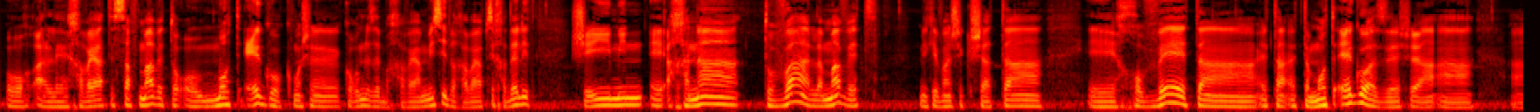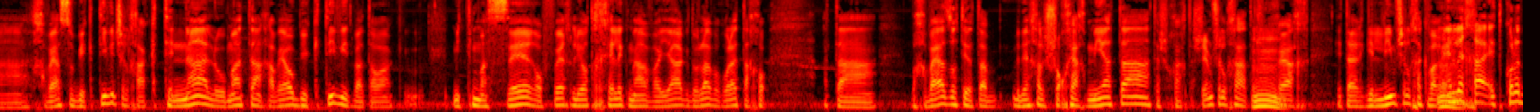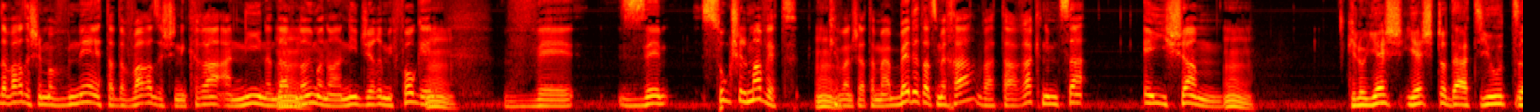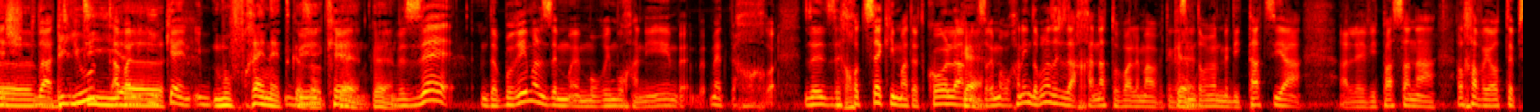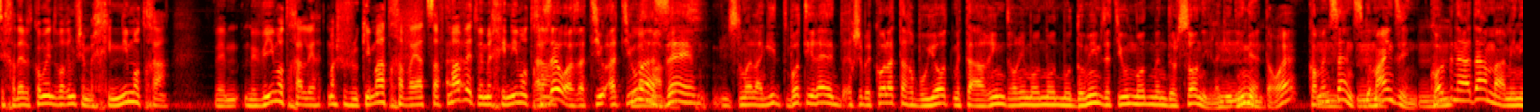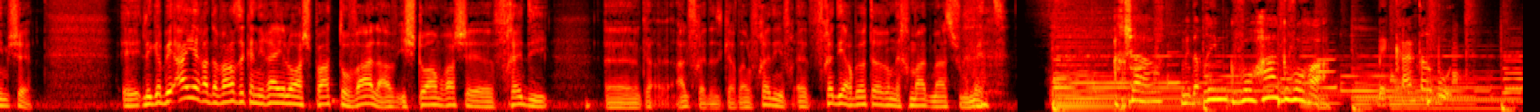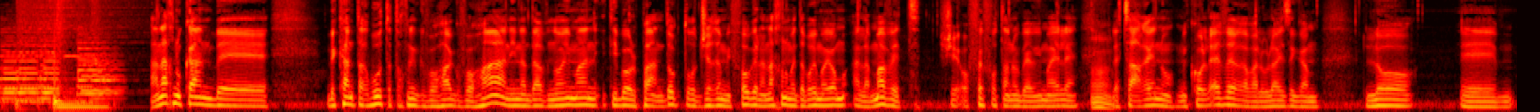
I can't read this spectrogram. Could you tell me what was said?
או על אה, חוויית סף מוות, או, מות אגו, כמו שקוראים לזה בחוויה מיסטית וחוויה פסיכדלית, שהיא מין אה, הכנה טובה למוות, מכיוון שכשאתה אה, חווה את, ה, את, ה, את המות אגו הזה, שה... ה- החוויה הסובייקטיבית שלך קטנה לעומת החוויה האובייקטיבית, ואתה מתמסר, הופך להיות חלק מההוויה הגדולה וכולי, אתה, אתה, בחוויה הזאת אתה בדרך כלל שוכח מי אתה, אתה שוכח את השם שלך, אתה שוכח את ההרגלים שלך, כבר אין לך את כל הדבר הזה שמבנה את הדבר הזה שנקרא אני נדב נוימן או אני ג'רמי פוגל, וזה סוג של מוות, כיוון שאתה מאבד את עצמך ואתה רק נמצא אי שם. כאילו, יש, יש תודעתיות, יש אה, תודעתיות, בלתי אבל אה, היא, כן, היא- מובחנת כזאת. כן, כן. וזה, מדברים על זה מורים רוחניים, באמת, בכל... זה, זה חוצה כמעט את כל כן. המגזרים הרוחניים, מדברים על זה שזה הכנה טובה למוות. בגלל זה כן. מדברים על מדיטציה, על אה, ויפאסנה, על חוויות אה, פסיכדליות, כל מיני דברים שמכינים אותך. ומביאים אותך למשהו שהוא כמעט חוויית סף מוות, ומכינים אותך. אז זהו, אז התיאור, התיאור. הזה, זאת אומרת, להגיד, בוא תראה איך שבכל התרבויות מתארים דברים מאוד מאוד מאוד דומים, זה טיעון מאוד מנדלסוני. להגיד, Mm. הנה, אתה רואה? common sense, Mm. גמיינזין. Mm. כל בני אדם מאמינים ש... אה, לגבי אייר, הדבר הזה כנראה יהיה לו השפעה טובה עליו. אשתו אמרה שפרדי, אה, אלפרד, אז הכרת על פרדי, אה, פרדי הרבה יותר נחמד מאז שהוא מת. עכשיו מדברים גבוהה גבוהה, בכאן תרבות. אנחנו כאן ב... בכאן תרבות, התוכנית גבוהה גבוהה, אני נדב נוימן, איתי באולפן דוקטור ג'רמי פוגל, אנחנו מדברים היום על המוות שאופף אותנו בימים האלה, לצערנו, מכל עבר, אבל אולי זה גם לא אה,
